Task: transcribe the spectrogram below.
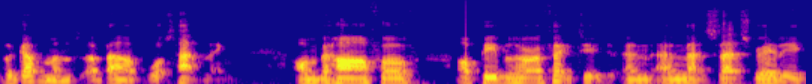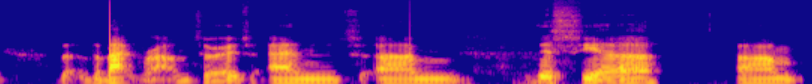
the government about what's happening on behalf of, of people who are affected. And, and that's, that's really the, the background to it. And um, this year, um,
